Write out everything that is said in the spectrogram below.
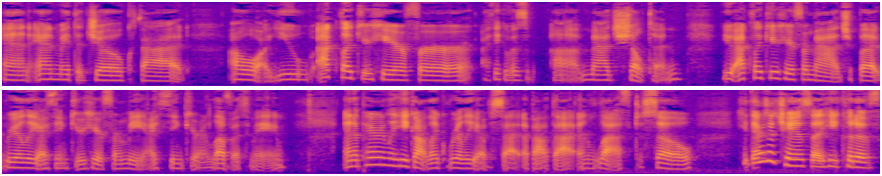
And Anne made the joke that, oh, you act like you're here for, I think it was uh, Madge Shelton. You act like you're here for Madge, but really, I think you're here for me. I think you're in love with me. And apparently, he got like really upset about that and left. So he, there's a chance that he could have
